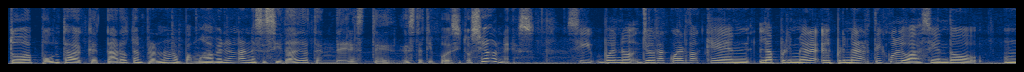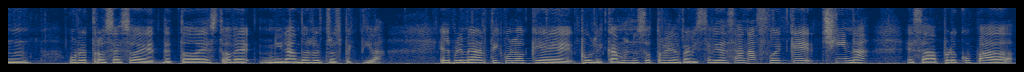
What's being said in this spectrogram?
todo apunta a que tarde o temprano nos vamos a ver en la necesidad de atender este, este tipo de situaciones. Sí, bueno, yo recuerdo que en la primera, el primer artículo haciendo un, un retroceso de, de, todo esto, de, mirando en retrospectiva, el primer artículo que publicamos nosotros en Revista Vida Sana fue que China estaba preocupada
